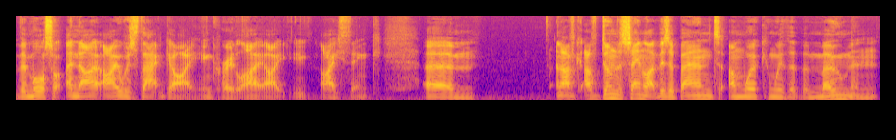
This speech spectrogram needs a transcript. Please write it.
The more so, and I, I was that guy in Cradle. I, I, I think. Um, and I've I've done the same. Like there's a band I'm working with at the moment,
